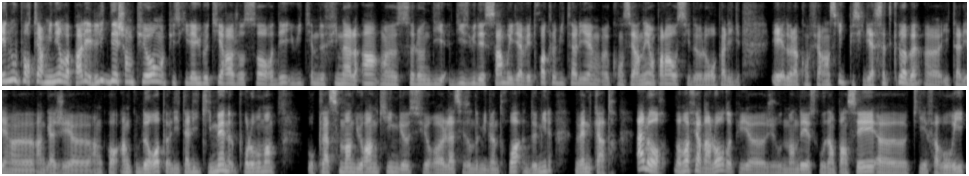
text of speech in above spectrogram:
Et nous, pour terminer, on va parler Ligue des Champions, puisqu'il y a eu le tirage au sort des huitièmes de finale en euh, ce lundi 18 décembre. Il y avait trois clubs italiens euh, concernés. On parlera aussi de l'Europa League et de la Conference League, puisqu'il y a sept clubs hein, euh, italiens engagés encore en Coupe d'Europe. L'Italie qui mène pour le moment au classement du ranking sur la saison 2023-2024. Alors, on va faire dans l'ordre, puis je vais vous demander ce que vous en pensez, qui est favori.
